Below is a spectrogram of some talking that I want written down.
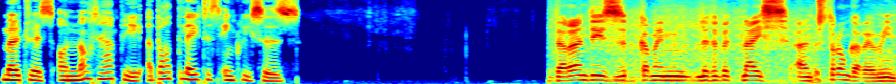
Motorists are not happy about the latest latest increases? The rand is coming a little bit nice and stronger, I mean,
